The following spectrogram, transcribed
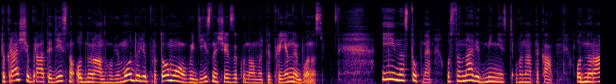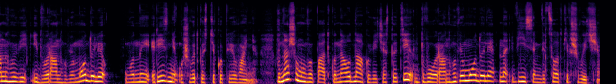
то краще брати дійсно однорангові модулі, при тому ви дійсно щось зекономите. Приємний бонус. І наступне, основна відмінність вона така: однорангові і дворангові модулі. Вони різні у швидкості копіювання. В нашому випадку на однаковій частоті дворангові модулі на 8% швидше.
